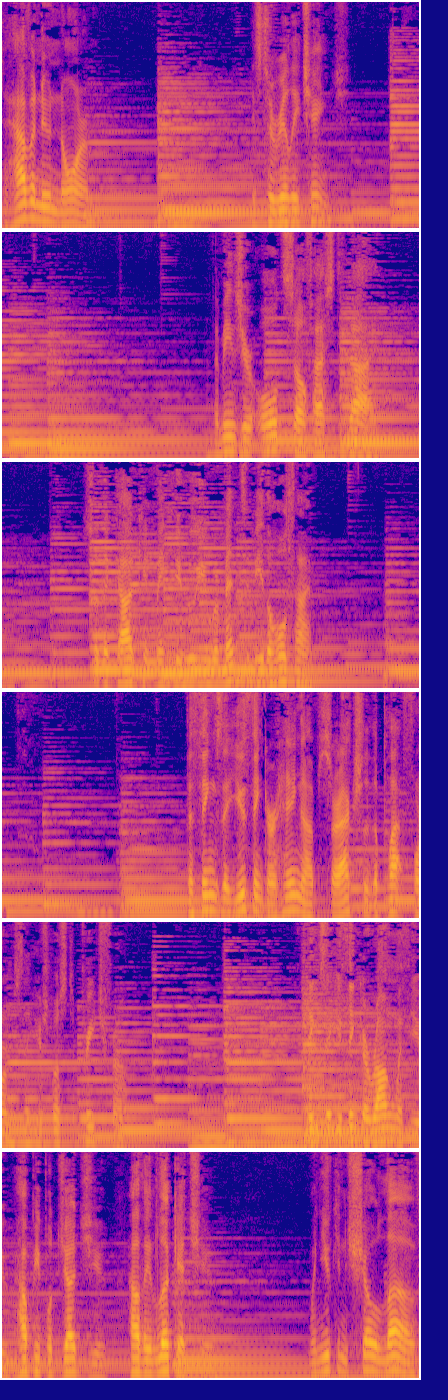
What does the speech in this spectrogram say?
To have a new norm is to really change. That means your old self has to die so that God can make you who you were meant to be the whole time. The things that you think are hang-ups are actually the platforms that you're supposed to preach from. Things that you think are wrong with you, how people judge you, how they look at you. When you can show love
